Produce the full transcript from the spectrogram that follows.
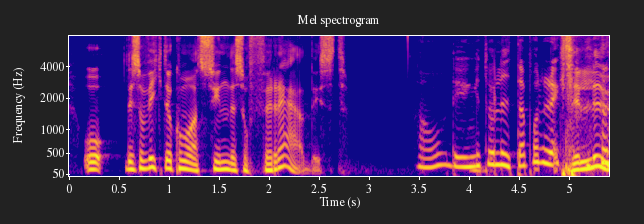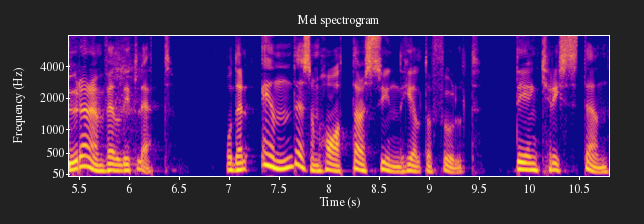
Och Det är så viktigt att komma ihåg att synd är så förrädiskt. Ja, det är ju inget att lita på direkt. Det lurar en väldigt lätt. Och den enda som hatar synd helt och fullt, det är en kristen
